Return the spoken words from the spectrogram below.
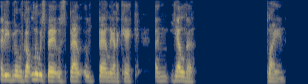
and even though we've got Lewis Bate who's, bar- who's barely had a kick and Hjelde playing,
